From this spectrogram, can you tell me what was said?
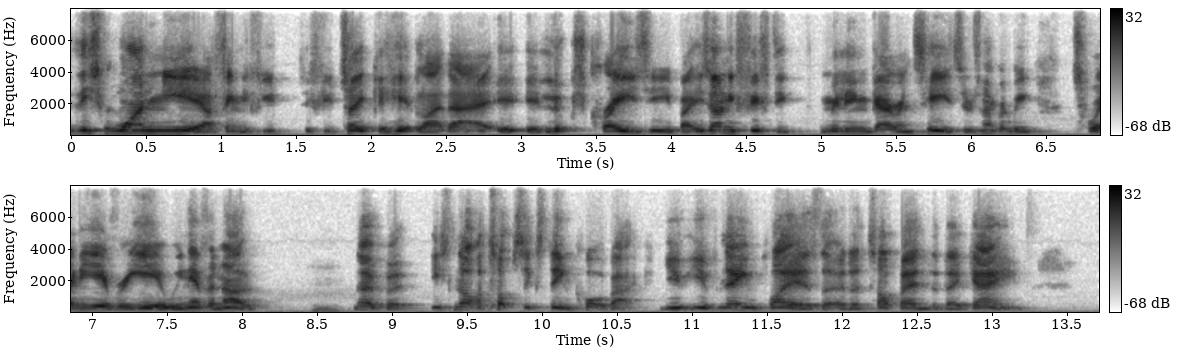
this one year. I think if you if you take a hit like that, it, it looks crazy. But he's only 50 million guaranteed, so it's not going to be 20 every year. We never know. No, but he's not a top 16 quarterback. You, you've named players that are the top end of their game.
